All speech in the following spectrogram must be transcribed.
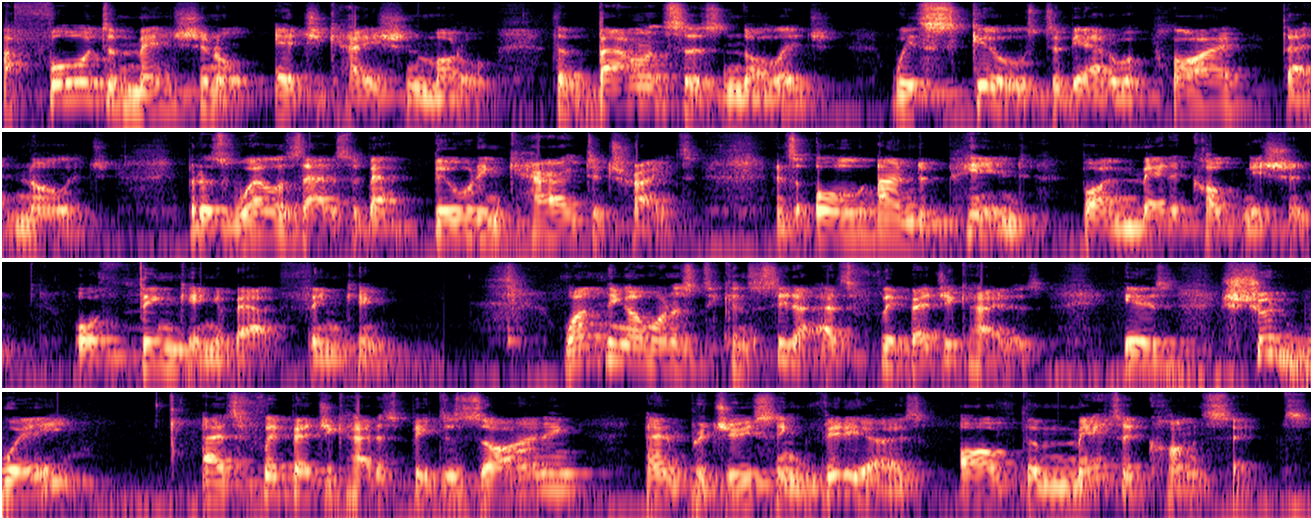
a four-dimensional education model that balances knowledge with skills to be able to apply that knowledge. But as well as that, it's about building character traits. It's all underpinned by metacognition, or thinking about thinking. One thing I want us to consider as flip educators is should we as flip educators be designing and producing videos of the meta concepts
